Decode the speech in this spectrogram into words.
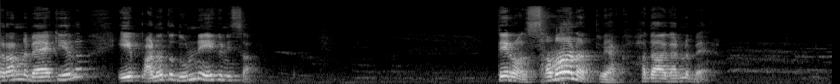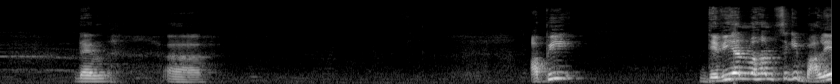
කරන්න බෑ කියලා ඒ පනත දුන්නේ ඒක නිසා. තේරෙනවද? සමානත්වයක් හදාගන්න බෑ. දැන් අපි දෙවියන් වහන්සේගේ බලය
